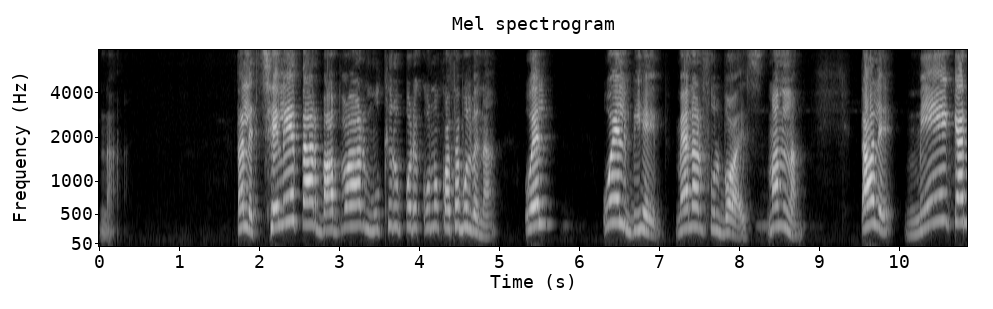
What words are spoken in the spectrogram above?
না। তাহলে ছেলে তার বাবার মুখের উপরে কোনো কথা বলবে না? ওয়েল ওয়েল বিহেভ ম্যানারফুল বয়েস মানলাম। তাহলে মেয়ে কেন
